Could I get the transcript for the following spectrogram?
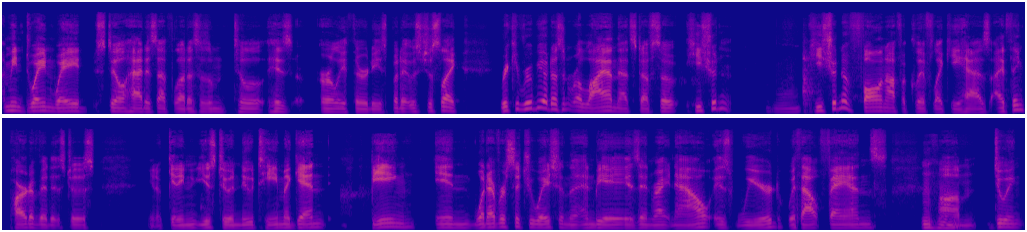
I mean, Dwyane Wade still had his athleticism till his early 30s, but it was just like Ricky Rubio doesn't rely on that stuff. So he shouldn't, he shouldn't have fallen off a cliff like he has. I think part of it is just, you know, getting used to a new team again. Being in whatever situation the NBA is in right now is weird without fans. Mhm. Um, doing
